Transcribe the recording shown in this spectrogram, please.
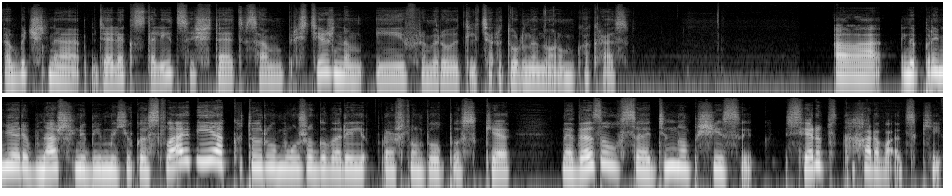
Обычно диалект столицы считается самым престижным и формирует литературную норму как раз. А, например, в нашей любимой Югославии, о которой мы уже говорили в прошлом выпуске, навязывался один общий язык — сербско-хорватский.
